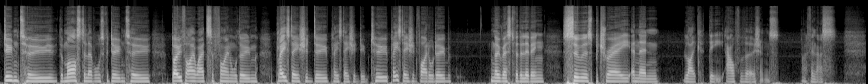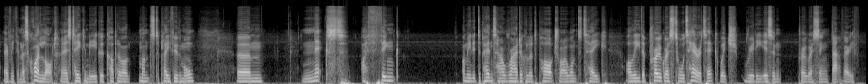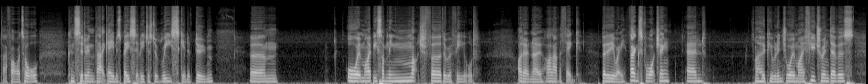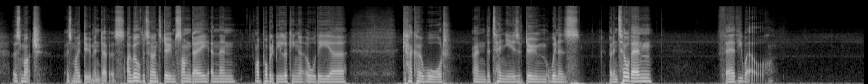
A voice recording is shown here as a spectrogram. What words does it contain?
Doom 2, the Master levels for Doom 2, both IWADs of Final Doom, PlayStation Doom, PlayStation Doom 2, PlayStation Final Doom, No Rest for the Living, Sewers Betray, and then, like, the alpha versions. I think that's everything. That's quite a lot, and it's taken me a good couple of months to play through them all. Um, next, I think... I mean, it depends how radical a departure I want to take. I'll either progress towards Heretic, which really isn't progressing that very that far at all, considering that game is basically just a reskin of Doom. Um, or it might be something much further afield. I don't know. I'll have a think. But anyway, thanks for watching, and I hope you will enjoy my future endeavours as much as my Doom endeavours. I will return to Doom someday, and then I'll probably be looking at all the uh, Cacoward and the 10 years of Doom winners. But until then, fare thee well.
